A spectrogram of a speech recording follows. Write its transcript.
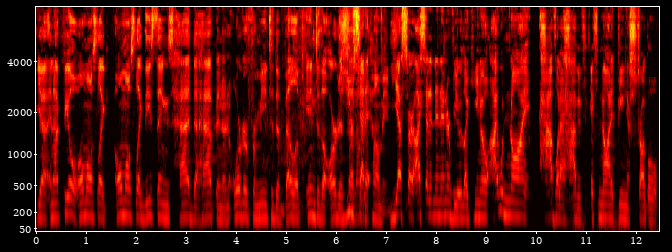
yeah, and I feel almost like almost like these things had to happen in order for me to develop into the artist You that said I'm it. becoming. Yes, sir. I said it in an interview. Like, you know, I would not have what I have if, if not it being a struggle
